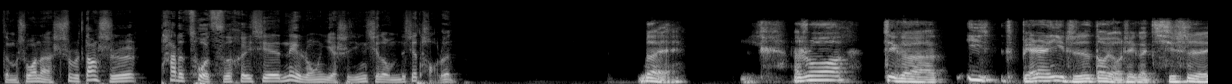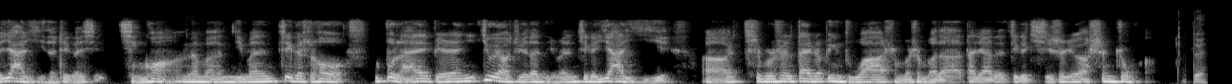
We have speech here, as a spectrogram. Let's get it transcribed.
怎么说呢？是不是当时他的措辞和一些内容也是引起了我们的一些讨论？对，他说这个。一别人一直都有这个歧视亚裔的这个情况，那么你们这个时候不来，别人又要觉得你们这个亚裔，呃，是不是带着病毒啊什么什么的？大家的这个歧视又要慎重了。对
